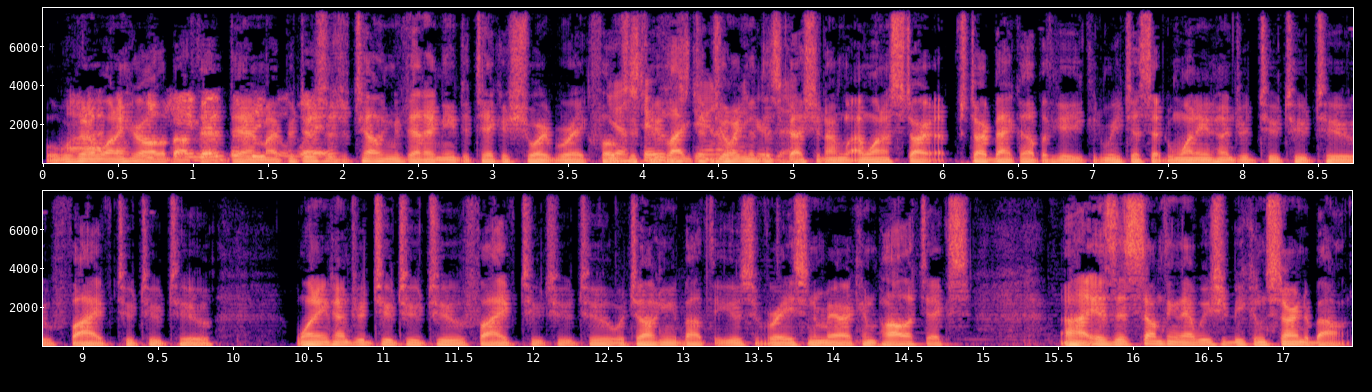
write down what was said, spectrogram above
Well, we're going to Uh, want to hear we all about that, Dan. My producers way. are telling me that I need to take a short break, folks. Yeah, if you'd like us, to join the discussion, I'm, I want to start start back up with you. You can reach us at 1 800 222 5222. 1 800 222 5222. We're talking about the use of race in American politics. Uh, is this something that we should be concerned about?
